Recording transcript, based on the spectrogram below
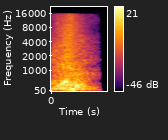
you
